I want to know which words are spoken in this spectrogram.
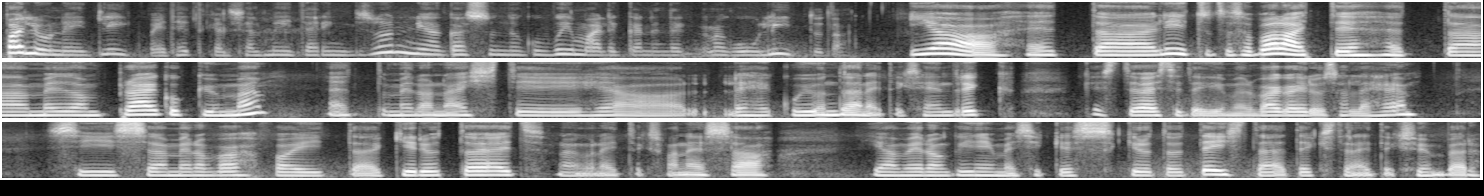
palju neid liikmeid hetkel seal meediaringis on ja kas on nagu võimalik ka nendega nagu liituda? jaa, et äh, liituda saab alati, et äh, meil on praegu kümme et meil on hästi hea lehekujundaja, näiteks Hendrik, kes tõesti tegi meil väga ilusa lehe. siis äh, meil on vahvaid äh, kirjutajaid, nagu näiteks Vanessa ja meil on ka inimesi, kes kirjutavad teiste tekste näiteks ümber.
